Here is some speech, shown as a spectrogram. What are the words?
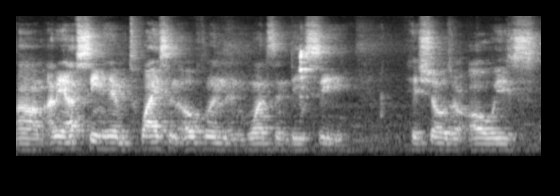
Um, I mean, I've seen him twice in Oakland and once in DC. His shows are always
